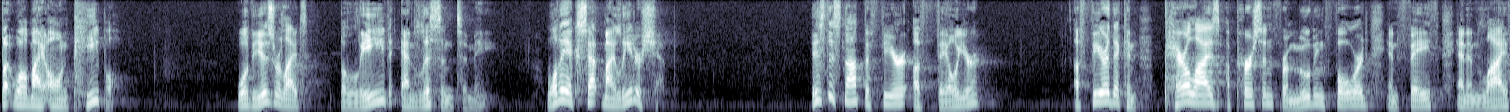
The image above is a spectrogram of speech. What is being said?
but will my own people? Will the Israelites believe and listen to me? Will they accept my leadership? Is this not the fear of failure? A fear that can paralyze a person from moving forward in faith and in life,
